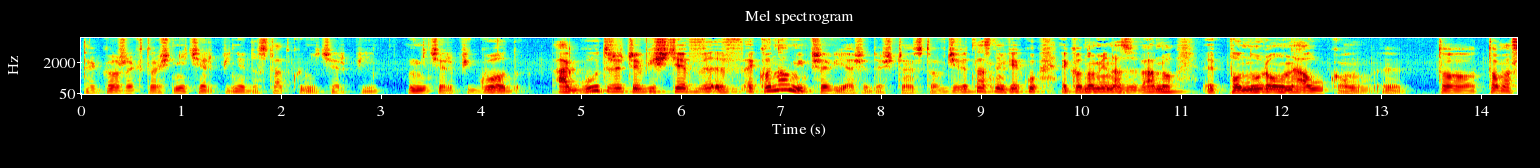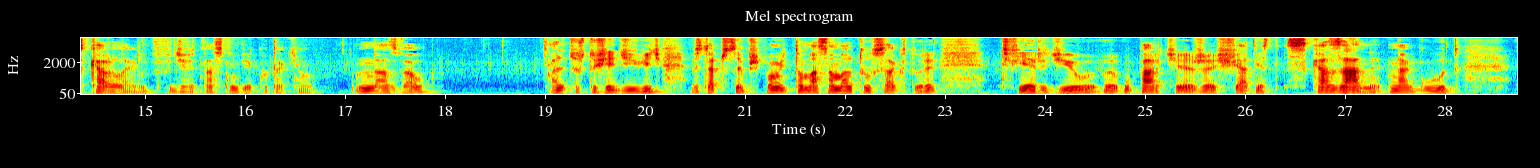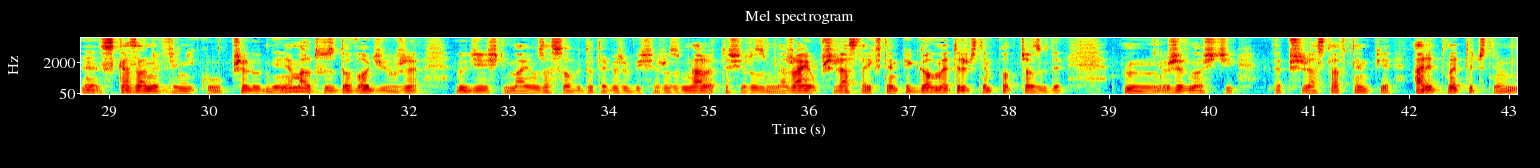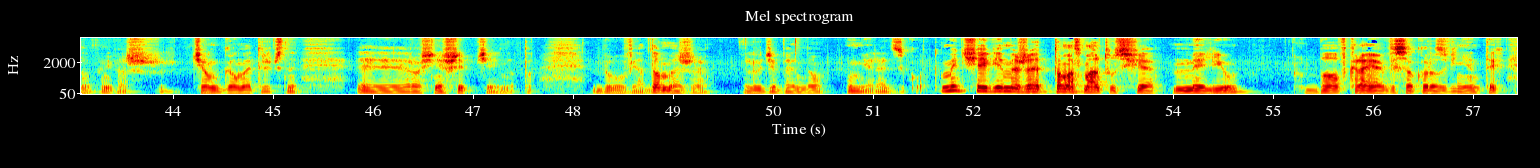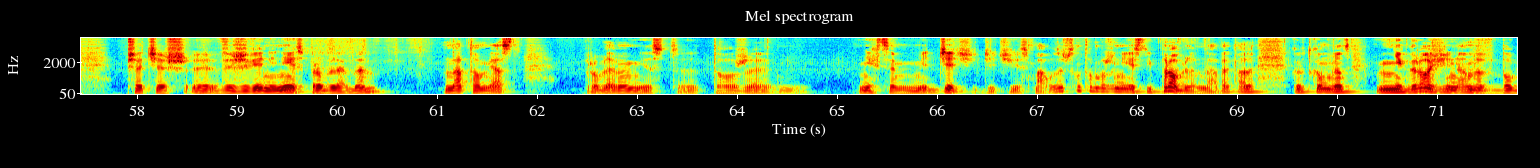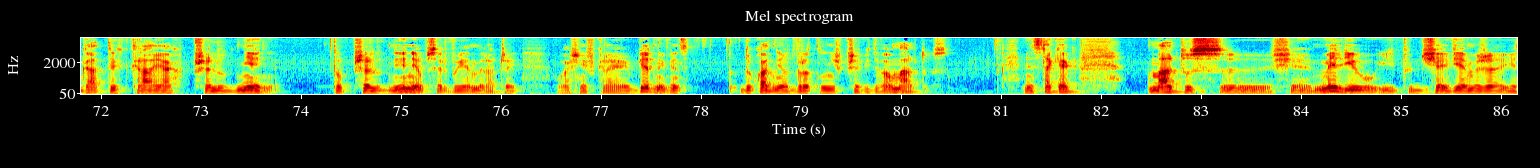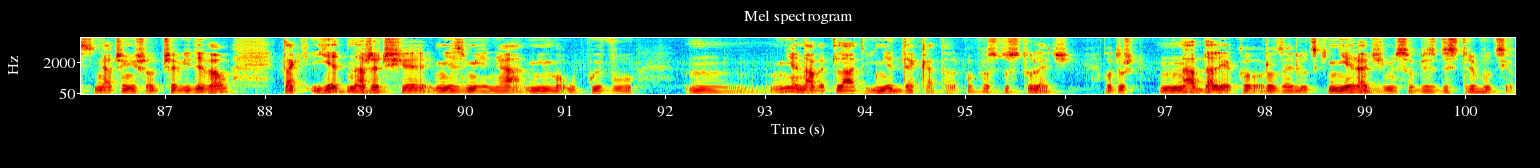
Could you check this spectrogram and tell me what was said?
tego, że ktoś nie cierpi niedostatku, nie cierpi, nie cierpi głodu. A głód rzeczywiście w, w, ekonomii przewija się dość często. W XIX wieku ekonomię nazywano y, ponurą nauką. Y, to Thomas Carlyle w XIX wieku tak ją nazwał. Ale cóż tu się dziwić, wystarczy sobie przypomnieć Tomasa Maltusa, który twierdził e, uparcie, że świat jest skazany na głód, skazany w wyniku przeludnienia. Malthus dowodził, że ludzie, jeśli mają zasoby do tego, żeby się rozmnażać, to się rozmnażają, przyrasta ich w tempie geometrycznym, podczas gdy mm, żywności e, przyrasta w tempie arytmetycznym, no, ponieważ ciąg geometryczny rośnie szybciej, no to było wiadome, że ludzie będą umierać z głodu. My dzisiaj wiemy, że Thomas Malthus się mylił, bo w krajach wysoko rozwiniętych przecież y, wyżywienie nie jest problemem, natomiast problemem jest y, to, że nie chcemy mieć dzieci. Dzieci jest mało. Zresztą to może nie jest i problem nawet, ale krótko mówiąc, nie grozi nam w bogatych krajach przeludnienie. To przeludnienie obserwujemy raczej właśnie w krajach biednych, więc dokładnie odwrotnie niż przewidywał Malthus. Więc tak jak Malthus y, się mylił i tu dzisiaj wiemy, że jest inaczej niż on przewidywał, tak jedna rzecz się nie zmienia mimo upływu mm, nie nawet lat i nie dekad, ale po prostu stuleci. Otóż nadal jako rodzaj ludzki nie radzimy sobie z dystrybucją.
